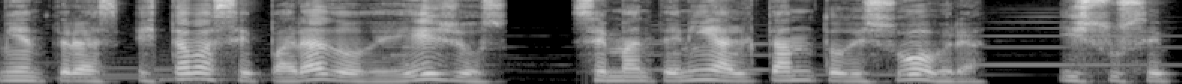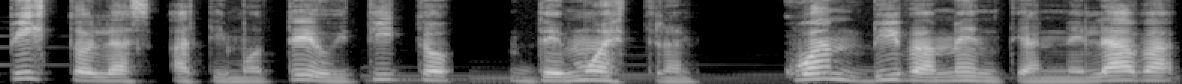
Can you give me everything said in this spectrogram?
Mientras estaba separado de ellos, se mantenía al tanto de su obra y sus epístolas a Timoteo y Tito demuestran cuán vivamente anhelaba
